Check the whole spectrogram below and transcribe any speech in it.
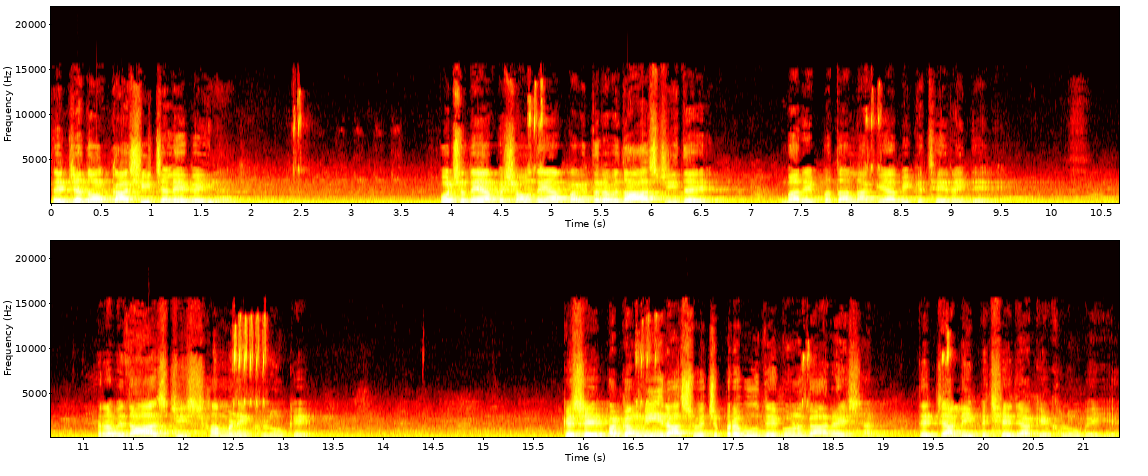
ਤੇ ਜਦੋਂ ਕਾਸ਼ੀ ਚਲੇ ਗਈ ਨਾ, ਪੁੱਛਦਿਆਂ ਪਛਾਉਂਦਿਆਂ ਭਗਤ ਰਵਿਦਾਸ ਜੀ ਦੇ ਬਾਰੇ ਪਤਾ ਲੱਗ ਗਿਆ ਵੀ ਕਿੱਥੇ ਰਹਿੰਦੇ ਨੇ। ਰਵਿਦਾਸ ਜੀ ਸਾਹਮਣੇ ਖਲੋ ਕੇ ਕਿਸੇ ਅਗੰਮੀ ਰਸ ਵਿੱਚ ਪ੍ਰਭੂ ਦੇ ਗੁਣ ਗਾ ਰਹੇ ਸਨ ਤੇ ਝਾਲੀ ਪਿੱਛੇ ਜਾ ਕੇ ਖਲੋ ਗਈ ਹੈ।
